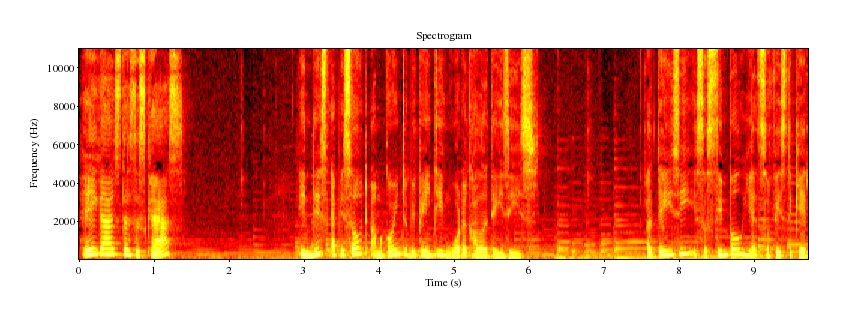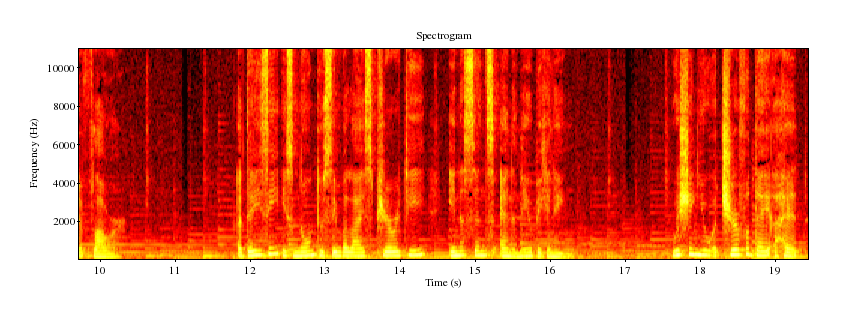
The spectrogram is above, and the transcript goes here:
Hey guys, this is Kaz. In this episode, I'm going to be painting watercolor daisies. A daisy is a simple yet sophisticated flower. A daisy is known to symbolize purity, innocence, and a new beginning. Wishing you a cheerful day ahead.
